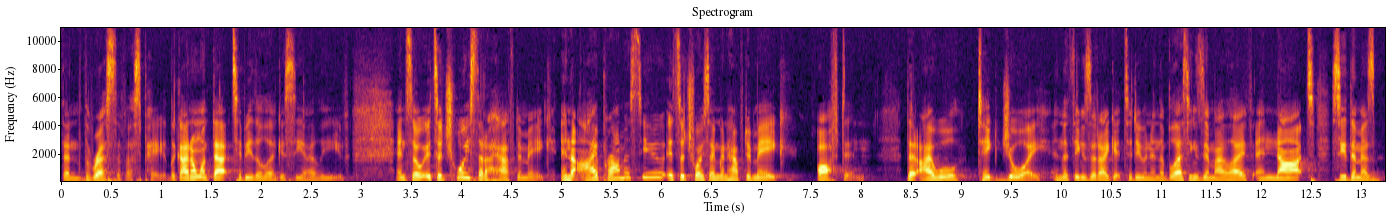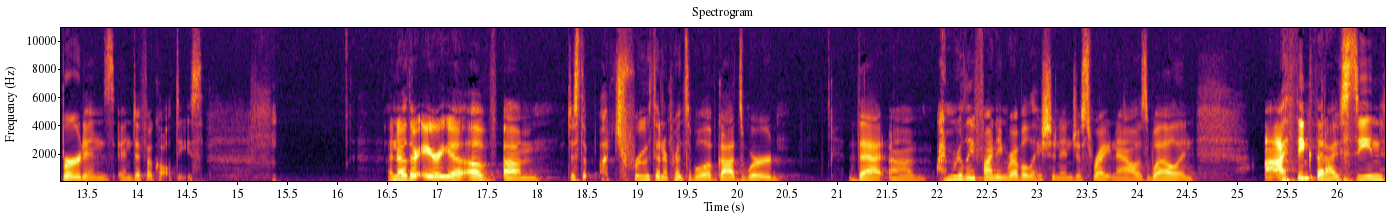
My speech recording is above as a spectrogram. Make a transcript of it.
then the rest of us paid. Like, I don't want that to be the legacy I leave. And so it's a choice that I have to make. And I promise you, it's a choice I'm going to have to make often that I will take joy in the things that I get to do and in the blessings in my life and not see them as burdens and difficulties. Another area of um, just a, a, truth and a principle of God's word that um, I'm really finding revelation in just right now as well. And I think that I've seen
